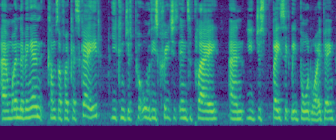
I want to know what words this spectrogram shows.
And when Living End comes off a Cascade, you can just put all these creatures into play and you just basically board wiping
